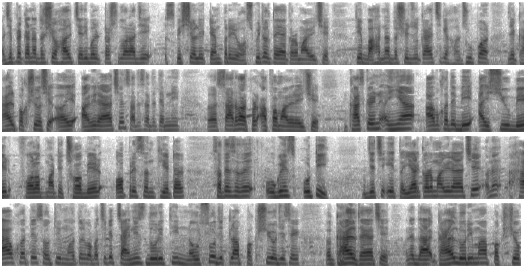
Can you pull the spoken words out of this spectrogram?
જે પ્રકારના દ્રશ્યો હાલ ચેરિબલ ટ્રસ્ટ દ્વારા જે સ્પેશિયલી ટેમ્પરરી હોસ્પિટલ તૈયાર કરવામાં આવી છે, તે બહારના દ્રશ્યો જો કહે છે કે હજુ પણ જે ઘાયલ પક્ષીઓ છે, એ આવી રહ્યા છે સાથે સાથે તેમની સારવાર પણ આપવામાં આવી રહી છે. ખાસ કરીને અહીંયા આ વખતે બે આઈસીયુ બેડ, ફોલોઅપ માટે છ બેડ, ઓપરેશન થિયેટર, સાથે સાથે ઓગણીસ ઓટી જે છે એ તૈયાર કરવામાં આવી રહ્યા છે અને આ વખતે સૌથી મહત્વની બાબત છે કે ચાઇનીઝ દોરીથી નવસો જેટલા પક્ષીઓ જે છે ઘાયલ થયા છે. અને ઘાયલ દોરીમાં પક્ષીઓ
